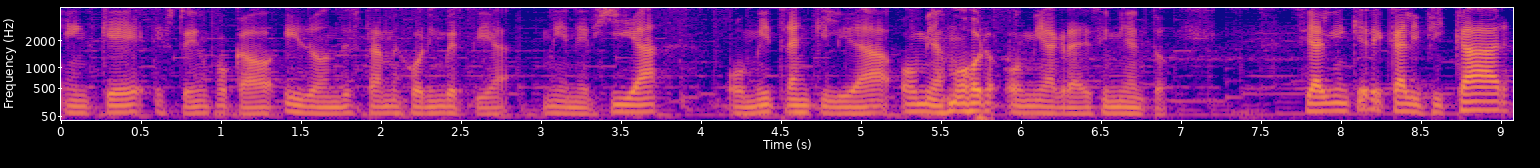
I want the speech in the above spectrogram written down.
en qué estoy enfocado y dónde está mejor invertida mi energía o mi tranquilidad o mi amor o mi agradecimiento. Si alguien quiere calificar,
